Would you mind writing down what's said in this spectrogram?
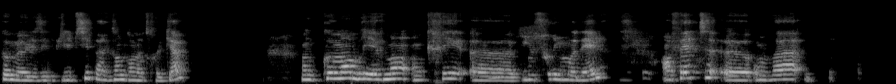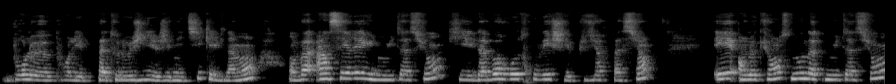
comme euh, les épilepsies par exemple dans notre cas. Donc, comment brièvement on crée euh, une souris modèle? En fait, euh, on va, pour, le, pour les pathologies génétiques évidemment, on va insérer une mutation qui est d'abord retrouvée chez plusieurs patients. Et en l'occurrence, nous, notre mutation,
